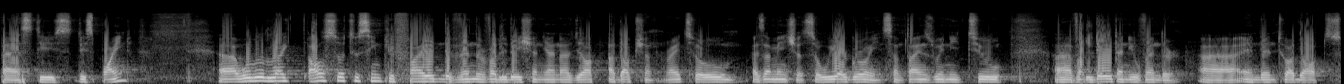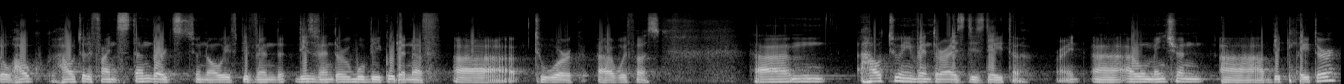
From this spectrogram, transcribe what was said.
past this, this point. Uh, we would like also to simplify the vendor validation and adop adoption, right? So as I mentioned, so we are growing. Sometimes we need to uh, validate a new vendor uh, and then to adopt. So how, how to define standards to know if the this vendor will be good enough uh, to work uh, with us. Um, how to inventorize this data, right? Uh, I will mention a bit later,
